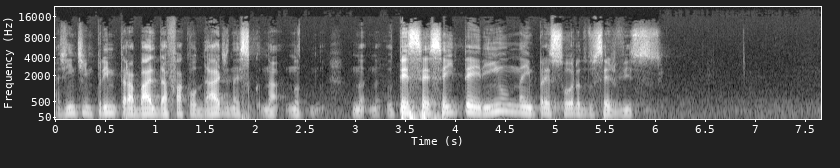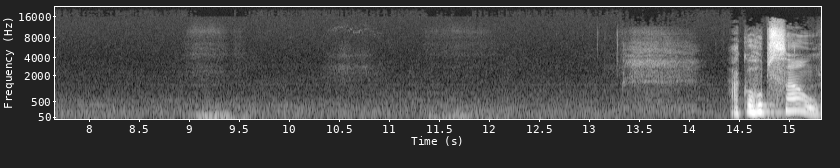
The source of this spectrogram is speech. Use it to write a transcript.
A gente imprime trabalho da faculdade, na, na, no, no, no TCC inteirinho na impressora do serviço. A corrupção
